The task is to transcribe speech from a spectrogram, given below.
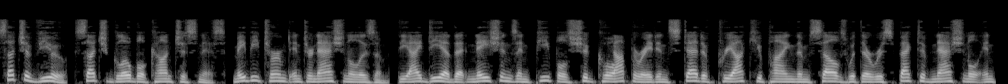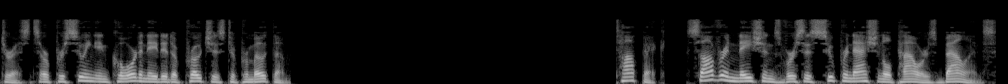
Such a view, such global consciousness, may be termed internationalism, the idea that nations and peoples should cooperate instead of preoccupying themselves with their respective national interests or pursuing uncoordinated approaches to promote them. Sovereign nations versus supranational powers balance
